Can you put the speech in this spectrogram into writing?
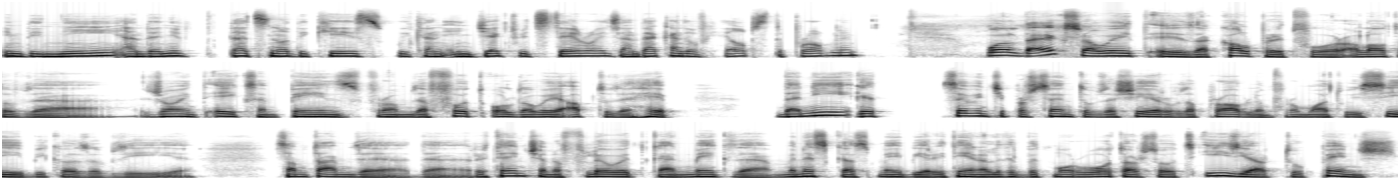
in the knee? And then, if that's not the case, we can inject with steroids, and that kind of helps the problem. Well, the extra weight is a culprit for a lot of the joint aches and pains from the foot all the way up to the hip the knee get 70% of the share of the problem from what we see because of the uh, sometimes the, the retention of fluid can make the meniscus maybe retain a little bit more water so it's easier to pinch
